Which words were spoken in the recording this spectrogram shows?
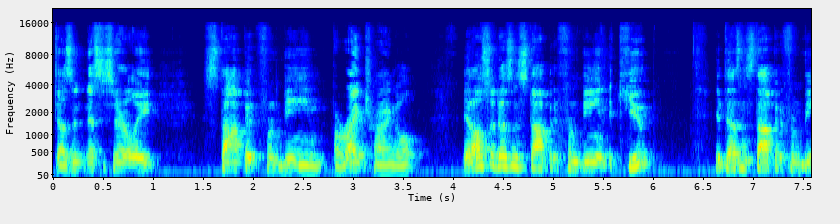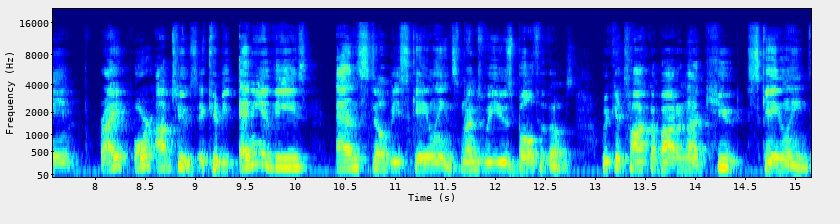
Doesn't necessarily stop it from being a right triangle. It also doesn't stop it from being acute. It doesn't stop it from being right or obtuse. It could be any of these and still be scalene. Sometimes we use both of those. We could talk about an acute scalene.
